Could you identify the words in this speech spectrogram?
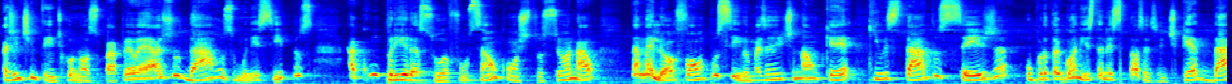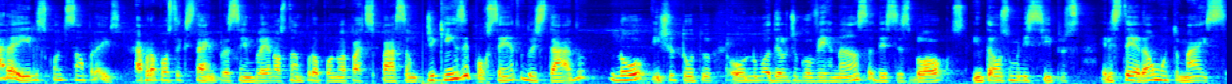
A gente entende que o nosso papel é ajudar os municípios a cumprir a sua função constitucional da melhor forma possível, mas a gente não quer que o Estado seja o protagonista nesse processo. A gente quer dar a eles condição para isso. A proposta que está indo para a Assembleia, nós estamos propondo uma participação de 15% do Estado no instituto ou no modelo de governança desses blocos. Então, os municípios eles terão muito mais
